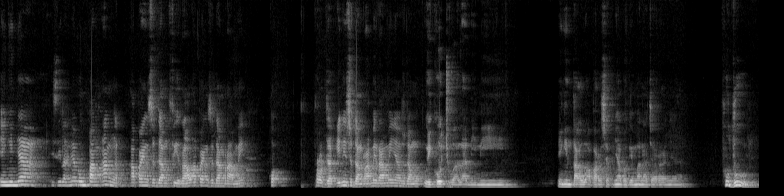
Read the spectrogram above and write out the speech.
inginnya istilahnya numpang anget apa yang sedang viral, apa yang sedang rame. Kok produk ini sedang rame-ramenya, sedang wiko jualan ini. Ingin tahu apa resepnya, bagaimana caranya. Fudul.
